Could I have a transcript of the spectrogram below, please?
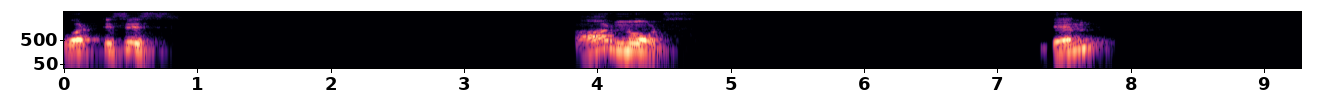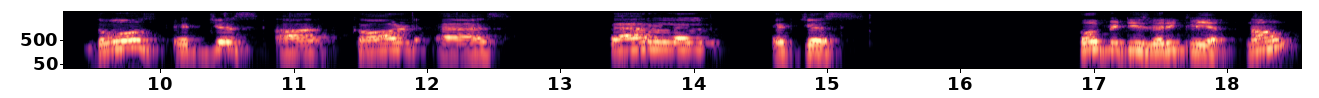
vertices or nodes, then those edges are called as parallel edges. Hope it is very clear. Now,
